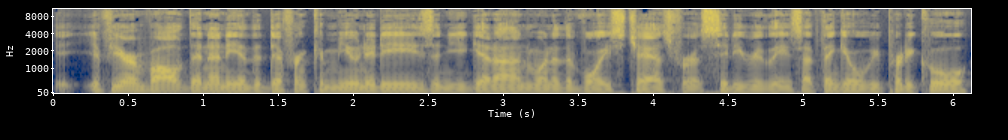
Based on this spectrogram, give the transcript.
if you're involved in any of the different communities and you get on one of the voice chats for a city release, I think it will be pretty cool.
